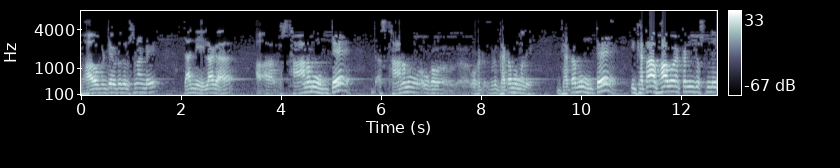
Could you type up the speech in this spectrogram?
అభావం అంటే ఏమిటో తెలుసునండి దాన్ని ఇలాగా స్థానము ఉంటే స్థానము ఒక ఒకటి ఇప్పుడు ఘటం ఉన్నది ఘటము ఉంటే ఈ ఘటాభావం ఎక్కడి నుంచి వస్తుంది?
